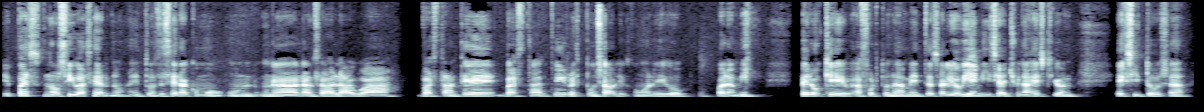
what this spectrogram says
eh, pues no se iba a hacer, ¿no? Entonces era como una lanzada al agua bastante, bastante irresponsable, como le digo, para mí, pero que afortunadamente salió bien y se ha hecho una gestión exitosa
